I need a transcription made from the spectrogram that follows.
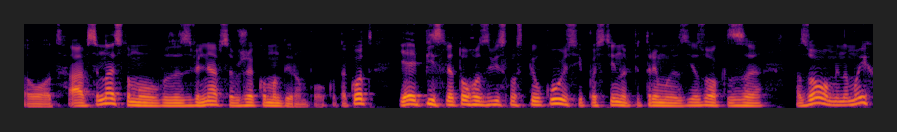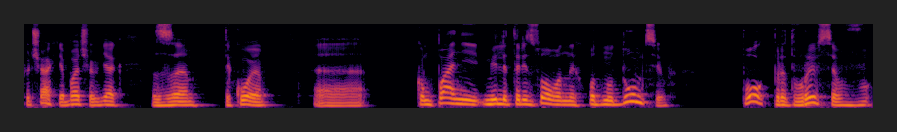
От. А в 17-му звільнявся вже командиром полку. Так от, я і після того, звісно, спілкуюсь і постійно підтримую зв'язок з Азовом. І на моїх очах я бачив, як з такої е, компанії мілітаризованих однодумців полк перетворився в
